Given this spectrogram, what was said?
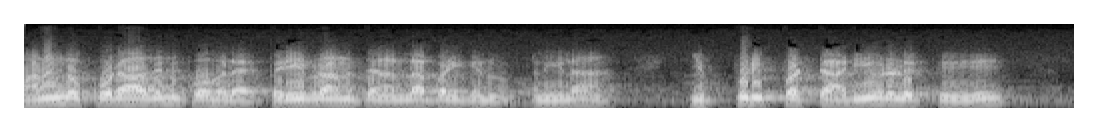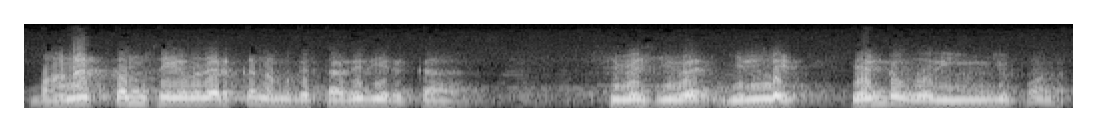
வணங்கக்கூடாதுன்னு போகல. பெரிய பிராணத்தை நல்லா படிக்கணும் இல்லைங்களா இப்படிப்பட்ட அடியவர்களுக்கு வணக்கம் செய்வதற்கு நமக்கு தகுதி இருக்கா? சிவ சிவ இல்லை என்று ஒதுங்கி போனார்.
